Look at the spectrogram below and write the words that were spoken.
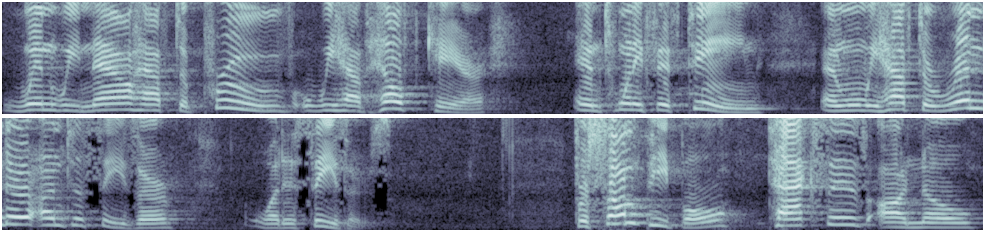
when we now have to prove we have health care in 2015, and when we have to render unto Caesar what is Caesar's. For some people, Taxes are no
